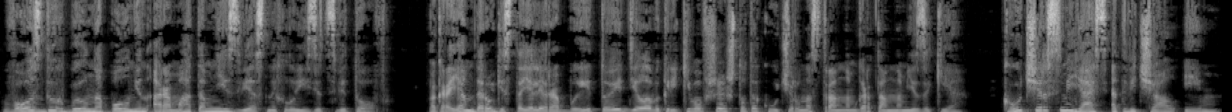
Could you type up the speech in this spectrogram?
Воздух был наполнен ароматом неизвестных Луизе цветов. По краям дороги стояли рабы, то и дело выкрикивавшие что-то кучеру на странном гортанном языке. Кучер, смеясь, отвечал им.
